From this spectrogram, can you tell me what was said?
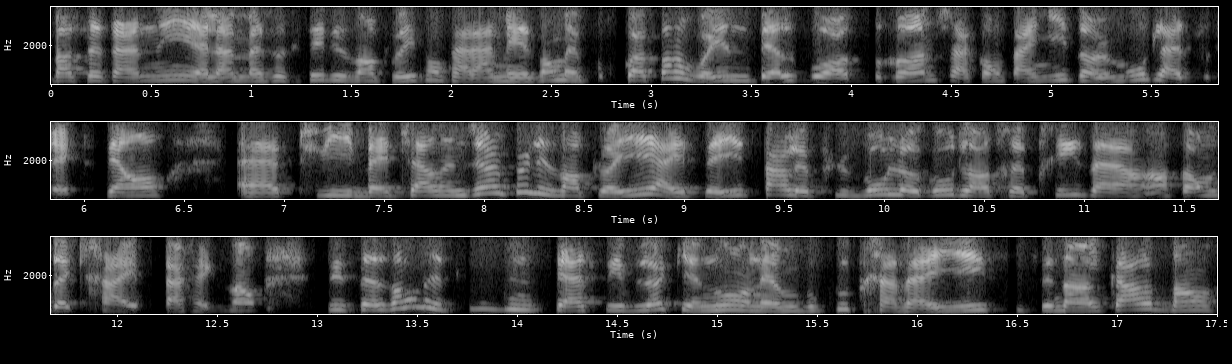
dans cette année, la majorité des employés sont à la maison, mais pourquoi pas envoyer une belle boîte brunch accompagnée d'un mot de la direction, Euh, puis, ben, challenger un peu les employés à essayer de faire le plus beau logo de l'entreprise en forme de crêpe, par exemple. C'est ce genre de petites initiatives-là que nous, on aime beaucoup travailler. Si c'est dans le cadre, bon,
